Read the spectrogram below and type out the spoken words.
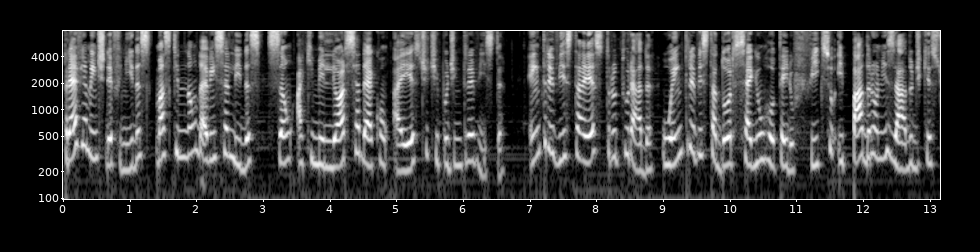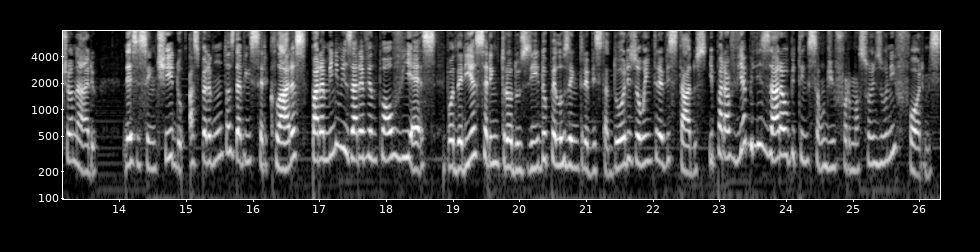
previamente definidas, mas que não devem ser lidas, são a que melhor se adequam a este tipo de entrevista. Entrevista estruturada. O entrevistador segue um roteiro fixo e padronizado de questionário. Nesse sentido, as perguntas devem ser claras para minimizar eventual viés que poderia ser introduzido pelos entrevistadores ou entrevistados e para viabilizar a obtenção de informações uniformes,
